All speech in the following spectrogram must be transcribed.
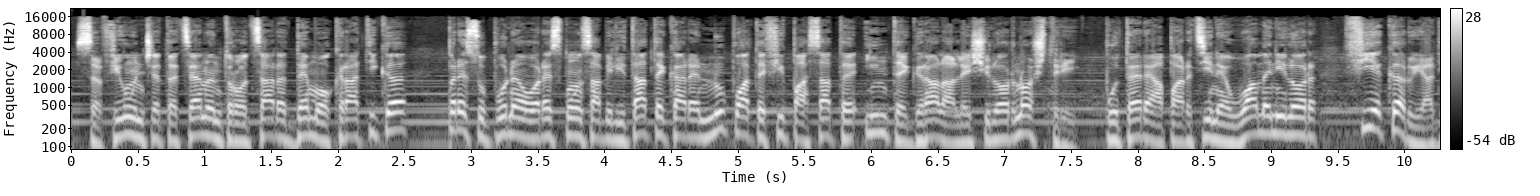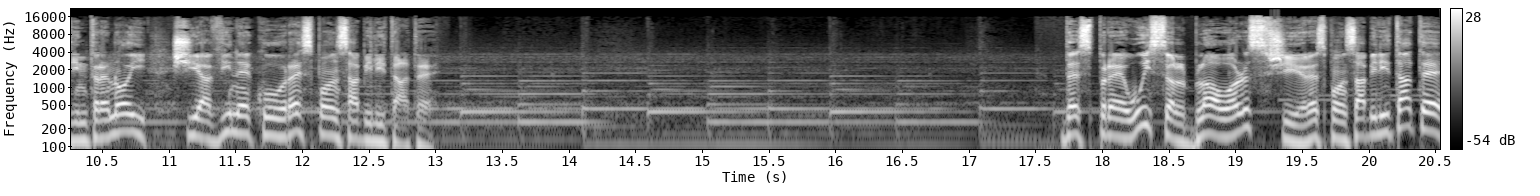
Să fiu un cetățean într-o țară democratică presupune o responsabilitate care nu poate fi pasată integral aleșilor noștri. Puterea aparține oamenilor, fiecăruia dintre noi și ea vine cu responsabilitate. Despre whistleblowers și responsabilitate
